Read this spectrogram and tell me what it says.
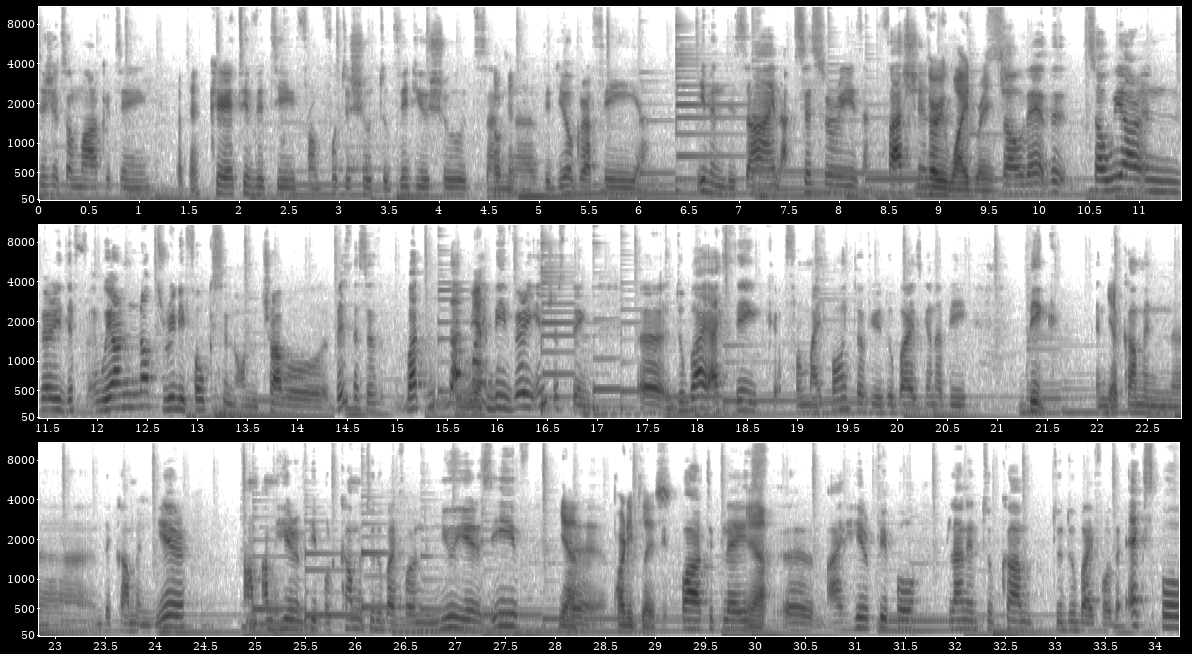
digital marketing, Okay. creativity from photo shoot to video shoots and Okay. uh, videography and even design, accessories and fashion. Very wide range. So the, so we are in very different. We are not really focusing on travel businesses, but that might be very interesting. Uh, Dubai, I think, from my point of view, Dubai is gonna be big in Yep. the coming uh, in the coming year. I'm, I'm hearing people coming to Dubai for New Year's Eve. yeah. uh, Party place. party place. Yeah. Uh, I hear people planning to come to Dubai for the expo.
